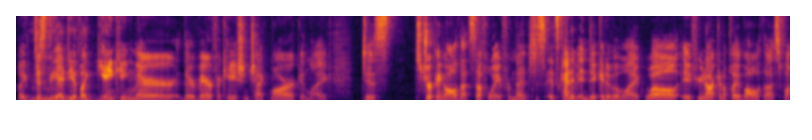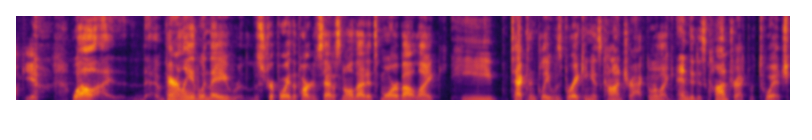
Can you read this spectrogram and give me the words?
Like just the mm. idea of like yanking their their verification check mark and like just stripping all that stuff away from that it's just it's kind of indicative of like well if you're not going to play ball with us fuck you Well, I, apparently, when they strip away the partner status and all that, it's more about like he technically was breaking his contract or mm. like ended his contract with Twitch.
